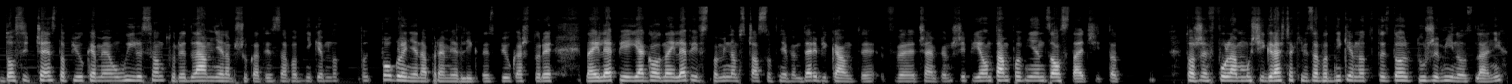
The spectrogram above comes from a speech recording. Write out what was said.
Dosyć często piłkę miał Wilson, który dla mnie na przykład jest zawodnikiem no, w- w ogóle nie na Premier League. To jest piłkarz, który najlepiej, ja go najlepiej wspominam z czasów, nie wiem, Derby County w Championship i on tam powinien zostać i to, to że Fulham musi grać takim zawodnikiem, no to to jest duży minus dla nich.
